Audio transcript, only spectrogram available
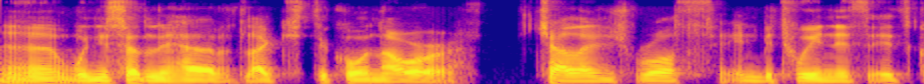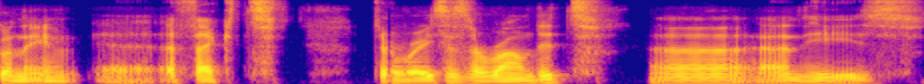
uh, when you suddenly have like the Kona or Challenge Roth in between, it's it's going to uh, affect the races around it. Uh, and he's,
